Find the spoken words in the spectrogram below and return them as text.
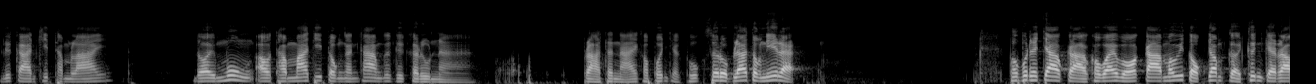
หรือการคิดทำร้าย โดยมุ่งเอาธรรมะที่ตรงกันข้ามก็คือกรุณา ปรารถนาให้เขาพ้นจากทุกข์สรุปแล้วตรงนี้แหละ พระพุทธเจ้ากล่าวเขาไว้บอกว่าการมวิตกย่อมเกิดขึ้นแก่เรา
